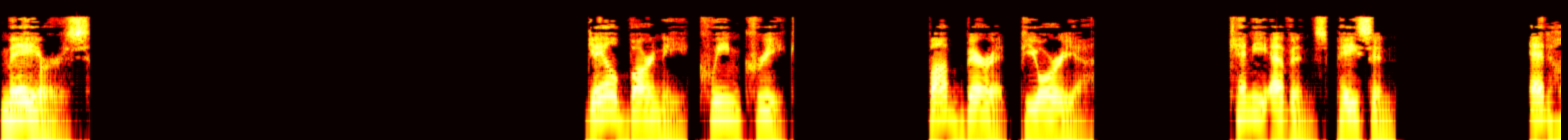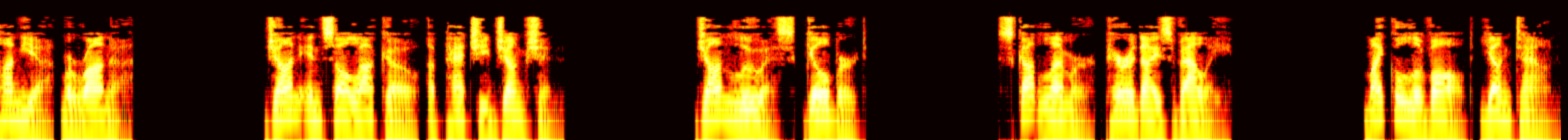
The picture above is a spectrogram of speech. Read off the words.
Mayors Gail Barney Queen Creek. Bob Barrett Peoria. Kenny Evans Payson Ed Honea Marana. John Insalaco Apache Junction. John Lewis Gilbert. Scott LeMarr Paradise Valley. Michael LeVault Youngtown.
